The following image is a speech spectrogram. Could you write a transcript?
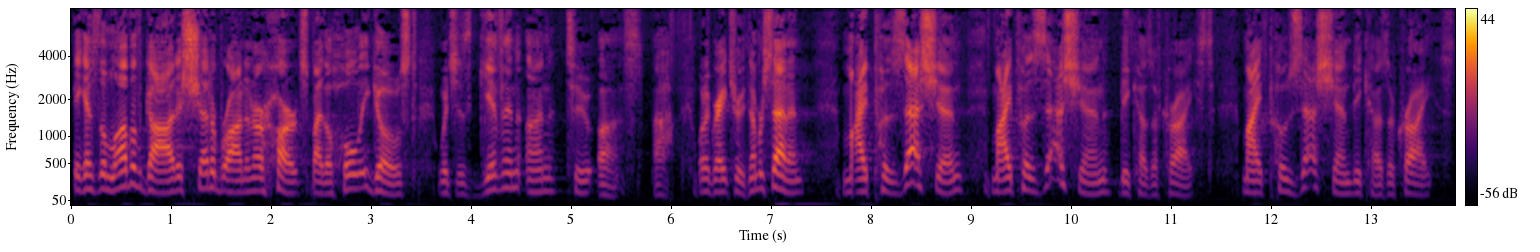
because the love of God is shed abroad in our hearts by the Holy Ghost, which is given unto us. Ah, what a great truth. Number seven, my possession, my possession because of Christ. My possession because of Christ.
